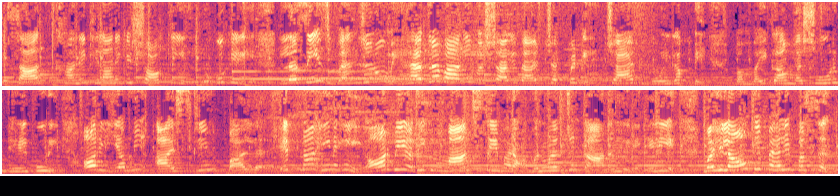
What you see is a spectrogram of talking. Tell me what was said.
के साथ खाने खिलाने के शौकीन लोगों के लिए लजीज व्यंजनों में हैदराबादी मसालेदार चटपटी, चाट गोलगप्पे बम्बई का मशहूर भेलपूरी और यमी आइसक्रीम पार्लर। इतना ही नहीं और भी अधिक रोमांच से भरा मनोरंजन का आनंद लेने के लिए महिलाओं की पहली पसंद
